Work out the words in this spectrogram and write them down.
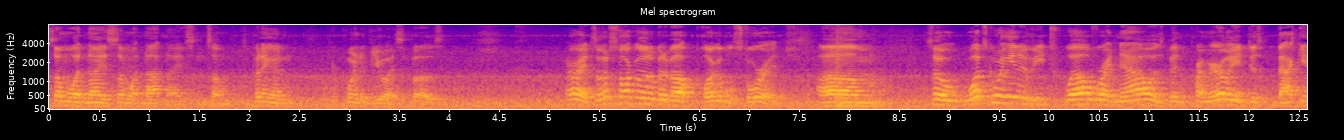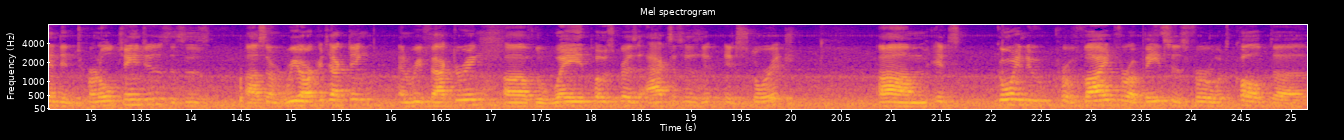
Somewhat nice, somewhat not nice, and some depending on your point of view, I suppose. All right, so let's talk a little bit about pluggable storage. Um, so what's going into V12 right now has been primarily just back-end internal changes. This is uh, some re-architecting and refactoring of the way Postgres accesses its storage. Um, it's going to provide for a basis for what's called uh,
